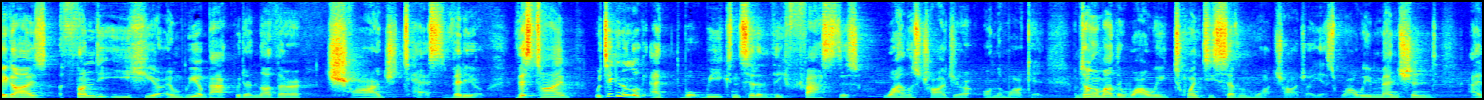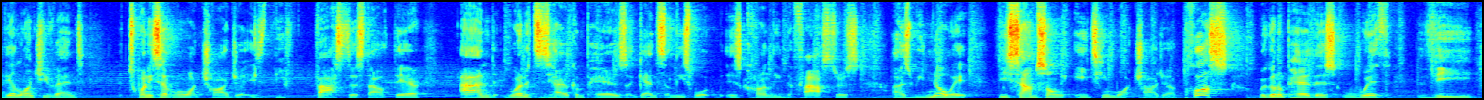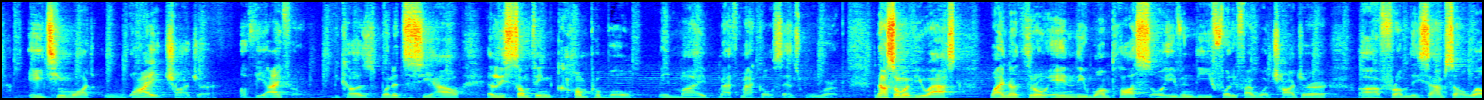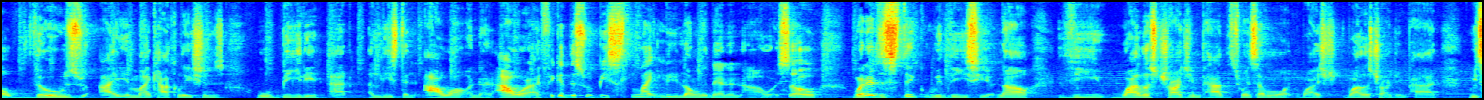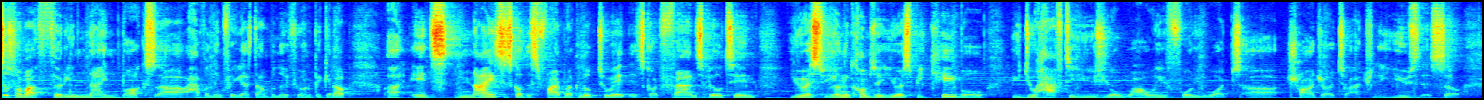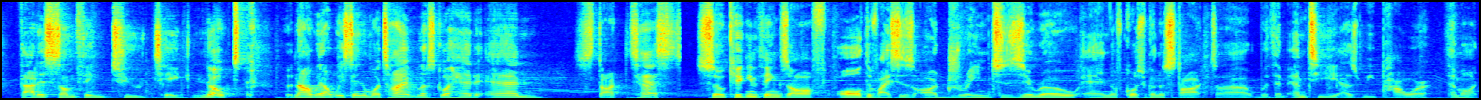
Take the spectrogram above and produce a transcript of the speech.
Hey guys, Thunder E here and we are back with another charge test video. This time, we're taking a look at what we consider the fastest wireless charger on the market. I'm talking about the Huawei 27 watt charger. Yes, Huawei mentioned at their launch event, the 27 watt charger is the fastest out there and we wanted to see how it compares against at least what is currently the fastest as we know it, the Samsung 18 watt charger. Plus, we're going to pair this with the 18 watt wired charger of the iPhone because wanted to see how at least something comparable in my mathematical sense will work. Now, some of you ask, why not throw in the OnePlus or even the 45 watt charger uh, from the Samsung? Well, those I, in my calculations, will beat it at at least an hour on an hour. I figured this would be slightly longer than an hour. So wanted to stick with these here. Now, the wireless charging pad, the 27 watt wireless charging pad, retails for about 39 bucks. Uh, I have a link for you guys down below if you want to pick it up. Uh, it's nice. It's got this fabric look to it. It's got fans built in. USB, it only comes with USB cable. You do have to use your Huawei 40 watt uh, charger to actually use this. So that is something to take note. But now without wasting any more time, let's go ahead and start the test. So kicking things off, all devices are drained to zero. And of course, we're going to start uh, with them empty as we power them on.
